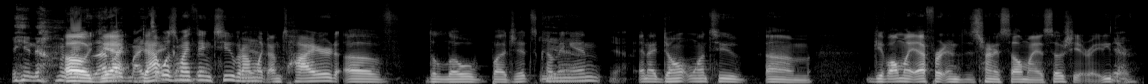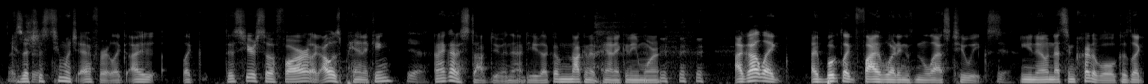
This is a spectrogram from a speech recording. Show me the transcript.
You know. Oh That's- that's yeah, like my that was my thing too. But I'm like, I'm tired of the low budgets coming Yeah, in, yeah. and I don't want to um, give all my effort into just trying to sell my associate rate either, that's because that's true. just too much effort. Like I like this year so far, like I was panicking, Yeah. and I gotta stop doing that, dude. Like I'm not gonna panic anymore. I got like I booked like five weddings in the last two weeks, Yeah. you know, and that's incredible because like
